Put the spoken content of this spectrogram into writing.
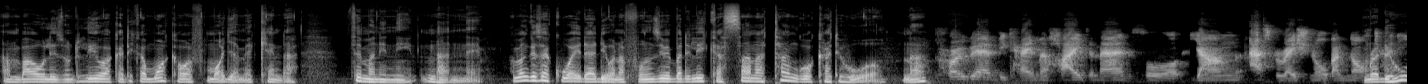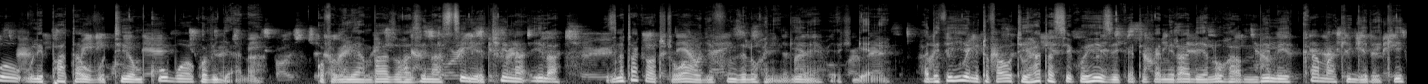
ambao ulizunduliwa katika mwaka wa 1984. Ameongeza kuwa idadi ya wanafunzi imebadilika sana tangu wakati huo na mradi huo ulipata uvutio mkubwa kwa vijana, kwa familia ambazo hazina asili ya China ila zinataka watoto wao wajifunze lugha nyingine ya kigeni. Hadithi hiyo ni tofauti hata siku hizi katika miradi ya lugha mbili kama Kigiriki,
